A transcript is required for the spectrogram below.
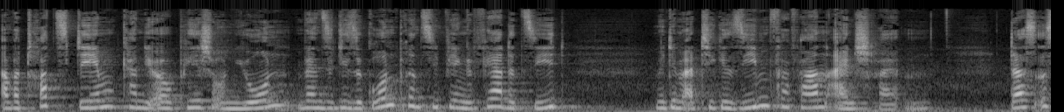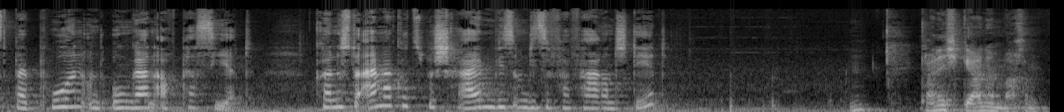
Aber trotzdem kann die Europäische Union, wenn sie diese Grundprinzipien gefährdet sieht, mit dem Artikel 7 Verfahren einschreiten. Das ist bei Polen und Ungarn auch passiert. Könntest du einmal kurz beschreiben, wie es um diese Verfahren steht? Hm, kann ich gerne machen.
